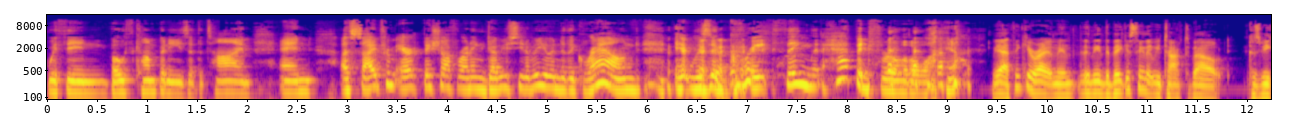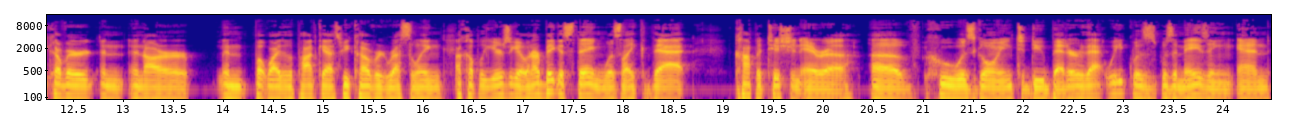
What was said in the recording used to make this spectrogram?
within both companies at the time. And aside from Eric Bischoff running WCW into the ground, it was a great thing that happened for a little while. Yeah, I think you're right. I mean, I mean, the biggest thing that we talked about, cause we covered in, in our, in But Why the podcast, we covered wrestling a couple of years ago. And our biggest thing was like that, competition era of who was going to do better that week was, was amazing. And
